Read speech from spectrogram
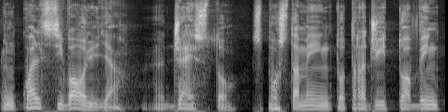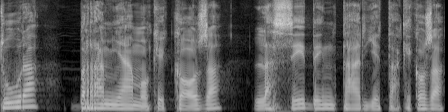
un qualsivoglia eh, gesto, spostamento, tragitto, avventura, bramiamo che cosa? La sedentarietà. Che cosa?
